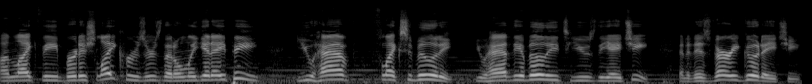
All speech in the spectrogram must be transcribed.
Unlike the British light cruisers that only get AP, you have flexibility. You have the ability to use the HE, and it is very good HE.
